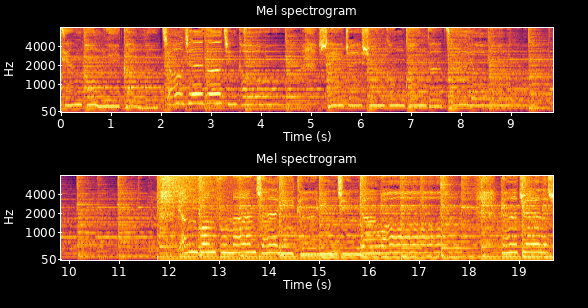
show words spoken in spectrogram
天空与高楼交界的尽头，覆满这一刻宁静的我，隔绝了喧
